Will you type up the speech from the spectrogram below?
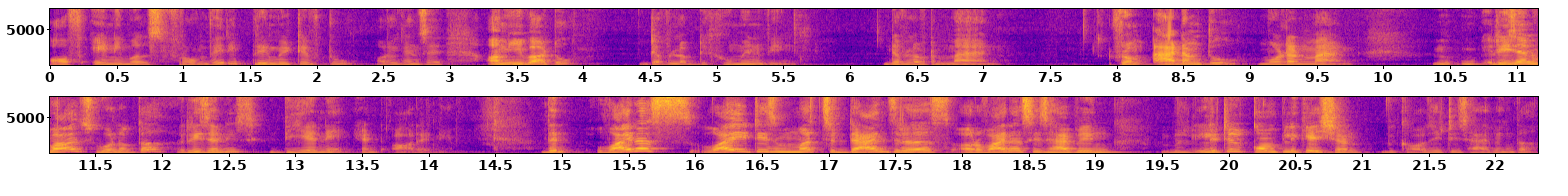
of animals from very primitive to or you can say amoeba to developed human being developed man. From adam to modern man. Reason was one of the reason is dna and rna then virus why it is much dangerous or virus is having little complication? Because it is having the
